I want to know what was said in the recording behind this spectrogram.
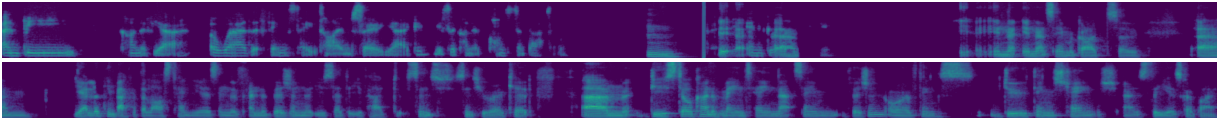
and be kind of yeah aware that things take time so yeah it's a kind of constant battle mm. in, um, in that in that same regard so um yeah looking back at the last 10 years and the and the vision that you said that you've had since since you were a kid um, do you still kind of maintain that same vision, or have things do things change as the years go by?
